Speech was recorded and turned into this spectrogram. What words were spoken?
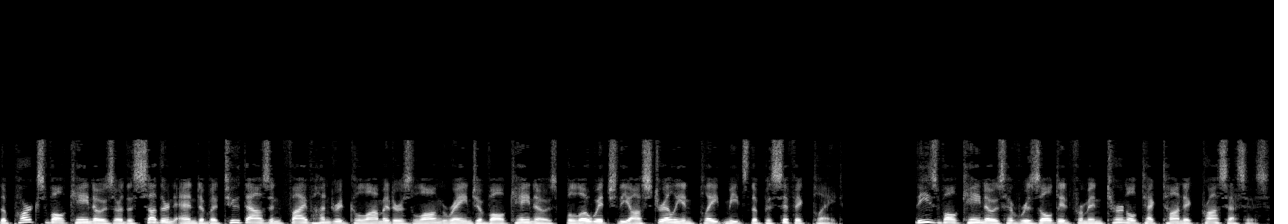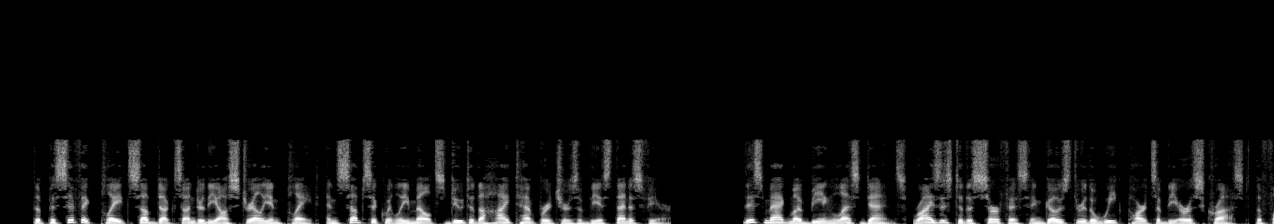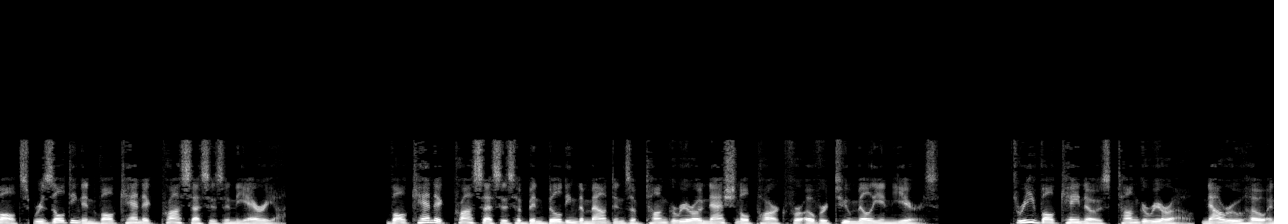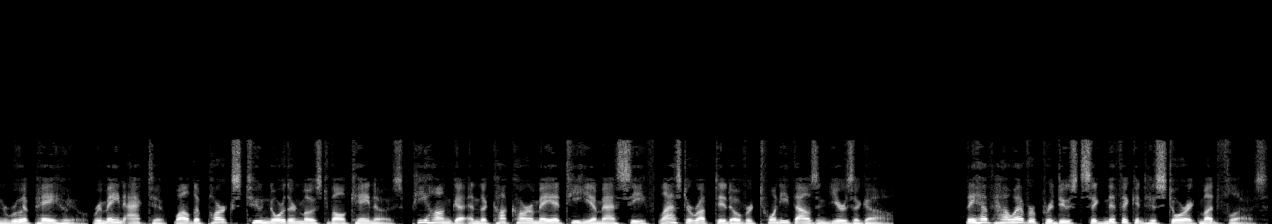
The park's volcanoes are the southern end of a 2,500 km long range of volcanoes, below which the Australian plate meets the Pacific plate. These volcanoes have resulted from internal tectonic processes. The Pacific plate subducts under the Australian plate, and subsequently melts due to the high temperatures of the asthenosphere. This magma being less dense, rises to the surface and goes through the weak parts of the Earth's crust the faults resulting in volcanic processes in the area. Volcanic processes have been building the mountains of Tongariro National Park for over 2 million years. Three volcanoes Tongariro, Ngauruhoe and Ruapehu remain active, while the park's two northernmost volcanoes, Pihanga and the Kakaramea Tihia Massif last erupted over 20,000 years ago. They have however produced significant historic mudflows.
